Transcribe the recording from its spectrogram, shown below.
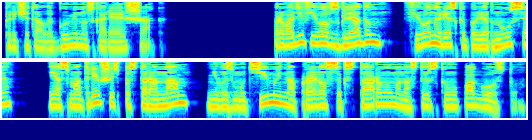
причитал игумен, ускоряя шаг. Проводив его взглядом, Фиона резко повернулся и, осмотревшись по сторонам, невозмутимый направился к старому монастырскому погосту,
